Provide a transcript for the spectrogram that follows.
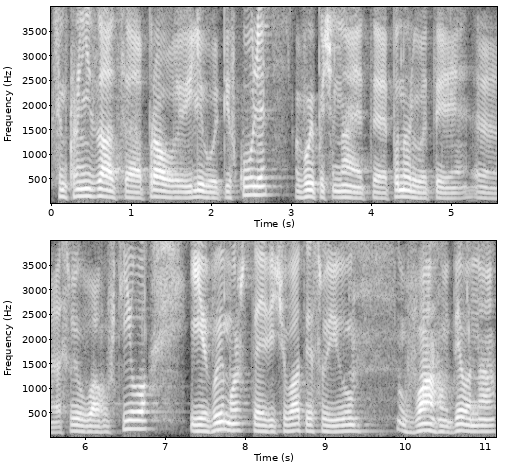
синхронізація правої і лівої півкулі. Ви починаєте понурювати е, свою увагу в тіло, і ви можете відчувати свою увагу, де вона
